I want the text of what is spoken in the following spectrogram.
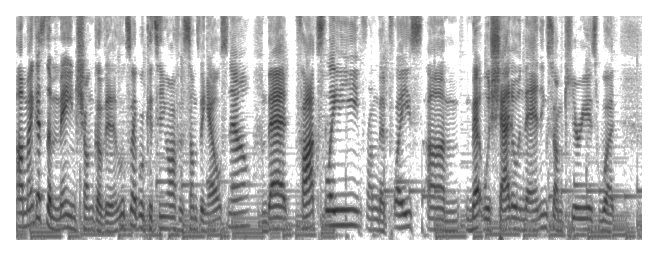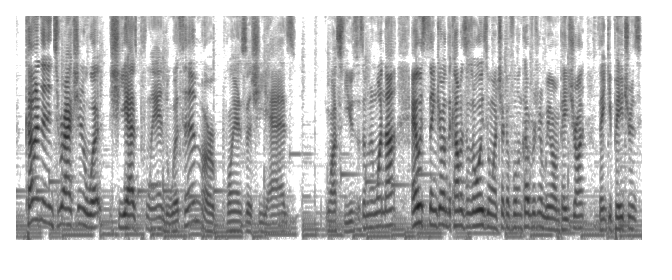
Um, I guess the main chunk of it. It looks like we're continuing off with something else now. That Fox lady from the place um, met with Shadow in the ending, so I'm curious what kind of interaction what she has planned with him, or plans that she has wants to use him and whatnot. Anyways, thank you in the comments as always. You want to check out full coverage and be on Patreon. Thank you, patrons.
